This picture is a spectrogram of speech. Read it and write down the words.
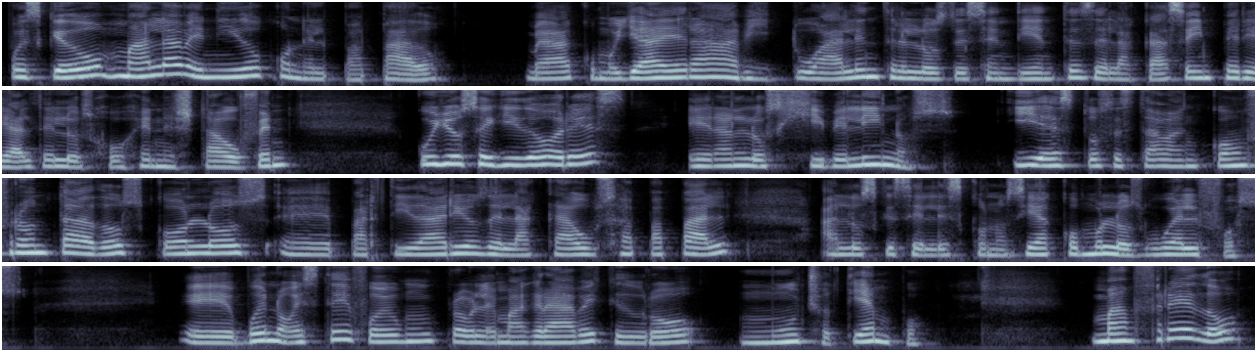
pues quedó mal avenido con el papado, como ya era habitual entre los descendientes de la casa imperial de los Hohenstaufen, cuyos seguidores eran los gibelinos, y estos estaban confrontados con los eh, partidarios de la causa papal, a los que se les conocía como los güelfos. Eh, bueno, este fue un problema grave que duró mucho tiempo. Manfredo,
